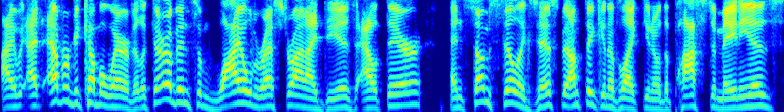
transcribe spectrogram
I had ever become aware of it. Like there have been some wild restaurant ideas out there and some still exist, but I'm thinking of like, you know, the Pasta Manias,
